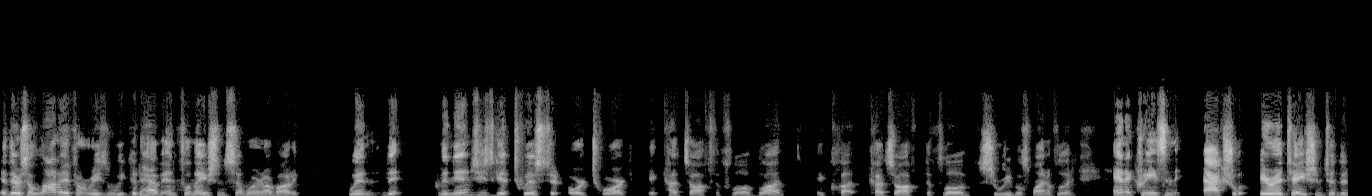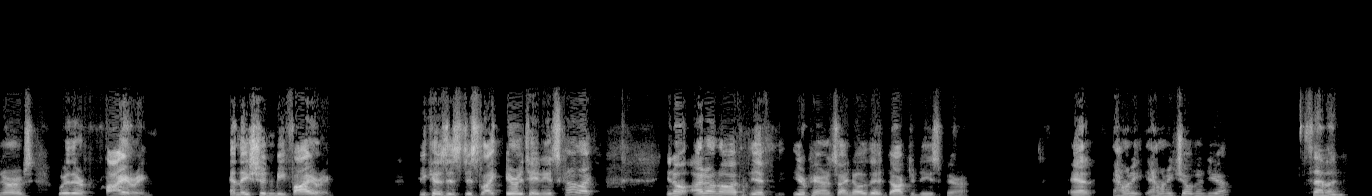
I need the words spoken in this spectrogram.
And there's a lot of different reasons. We could have inflammation somewhere in our body. When the meninges get twisted or torqued, it cuts off the flow of blood, it cut, cuts off the flow of cerebral spinal fluid, and it creates an actual irritation to the nerves where they're firing and they shouldn't be firing because it's just like irritating. It's kind of like, you know, I don't know if, if your parents, I know that Dr. D's parent. And how many how many children do you have? Seven.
